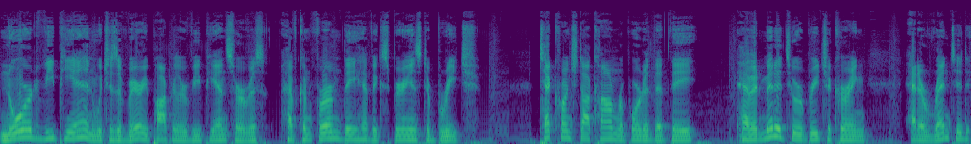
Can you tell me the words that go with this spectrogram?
NordVPN, which is a very popular VPN service, have confirmed they have experienced a breach. TechCrunch.com reported that they have admitted to a breach occurring at a rented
